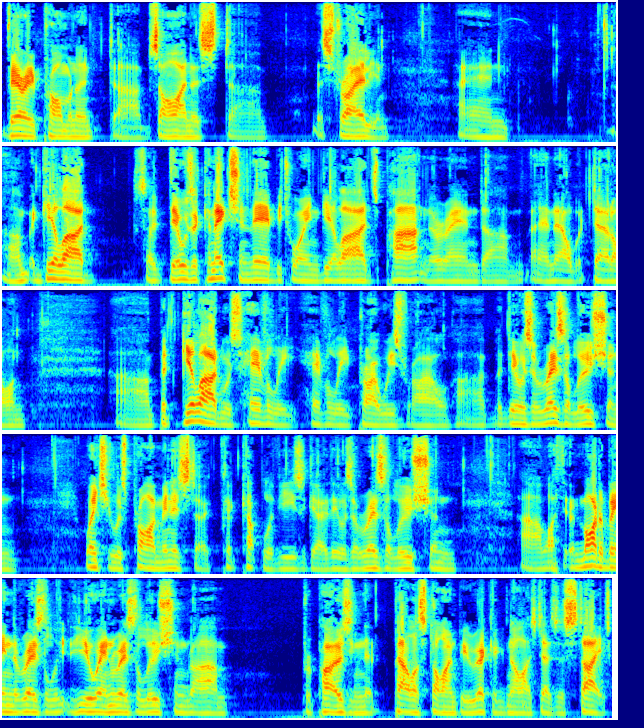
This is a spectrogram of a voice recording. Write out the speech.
very prominent uh, Zionist uh, Australian, and um, Gillard, so there was a connection there between Gillard's partner and um, and Albert Dadon. Uh, but Gillard was heavily, heavily pro-Israel. Uh, but there was a resolution when she was prime minister a couple of years ago. There was a resolution. Um, it might have been the resolu- UN resolution um, proposing that Palestine be recognised as a state.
